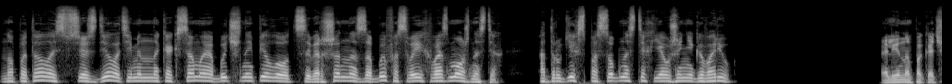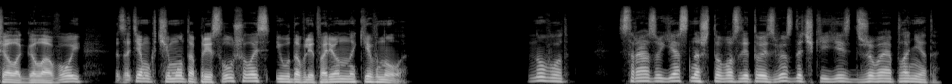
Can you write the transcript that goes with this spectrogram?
но пыталась все сделать именно как самый обычный пилот, совершенно забыв о своих возможностях. О других способностях я уже не говорю. Алина покачала головой, затем к чему-то прислушалась и удовлетворенно кивнула. «Ну вот, сразу ясно, что возле той звездочки есть живая планета»,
